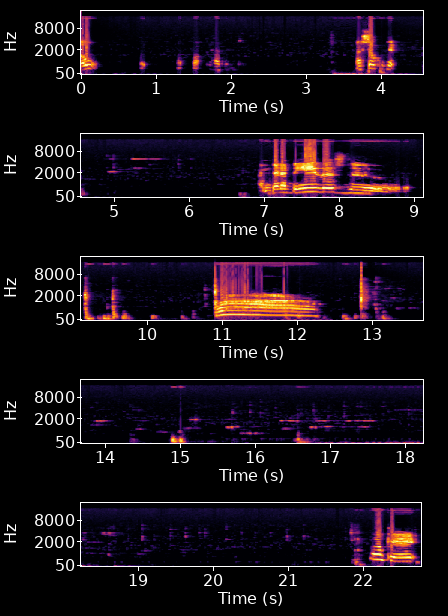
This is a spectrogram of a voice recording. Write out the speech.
oh, what happened? I. I'm gonna be this dude. Oh. Okay.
